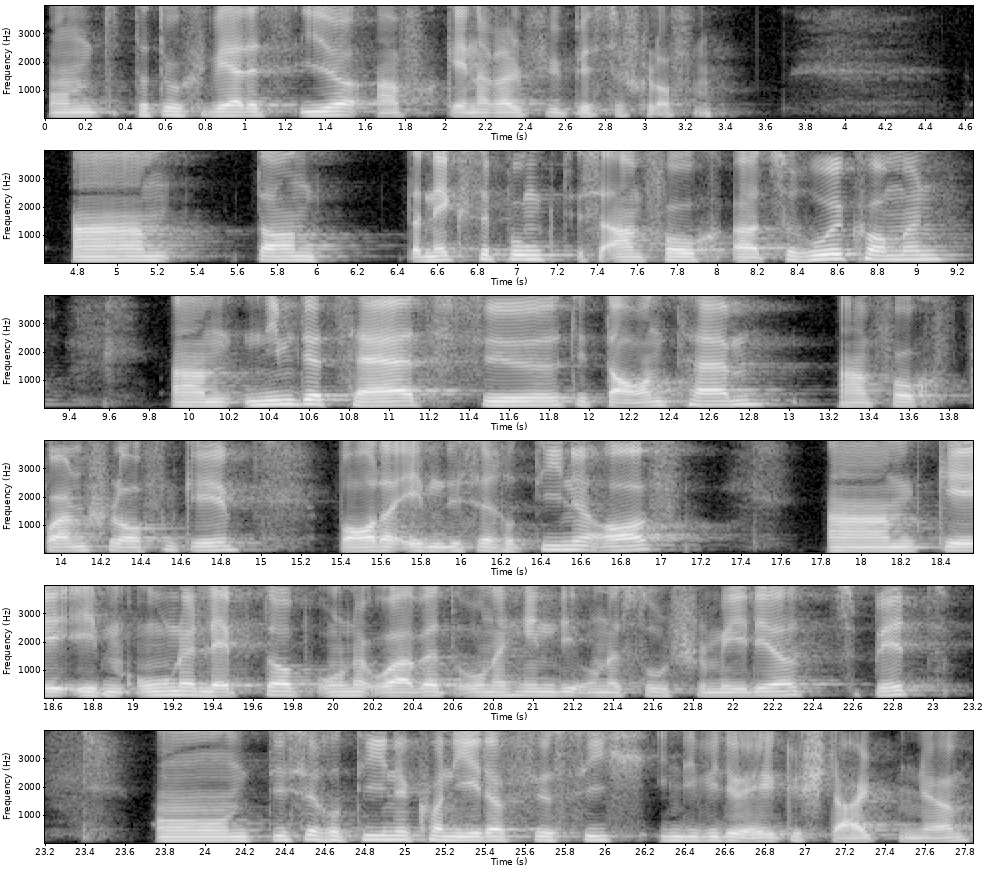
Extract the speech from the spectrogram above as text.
Und dadurch werdet ihr einfach generell viel besser schlafen. Ähm, dann der nächste Punkt ist einfach äh, zur Ruhe kommen. Ähm, nimm dir Zeit für die Downtime, einfach vor dem Schlafen gehen. Bau da eben diese Routine auf. Ähm, geh eben ohne Laptop, ohne Arbeit, ohne Handy, ohne Social Media zu Bett. Und diese Routine kann jeder für sich individuell gestalten. Ja.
